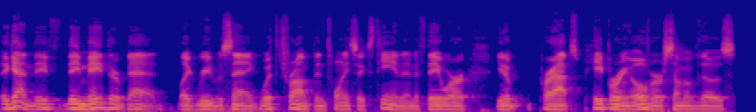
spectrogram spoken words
again, they've they made their bed, like Reid was saying, with Trump in 2016, and if they were, you know, perhaps papering over some of those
